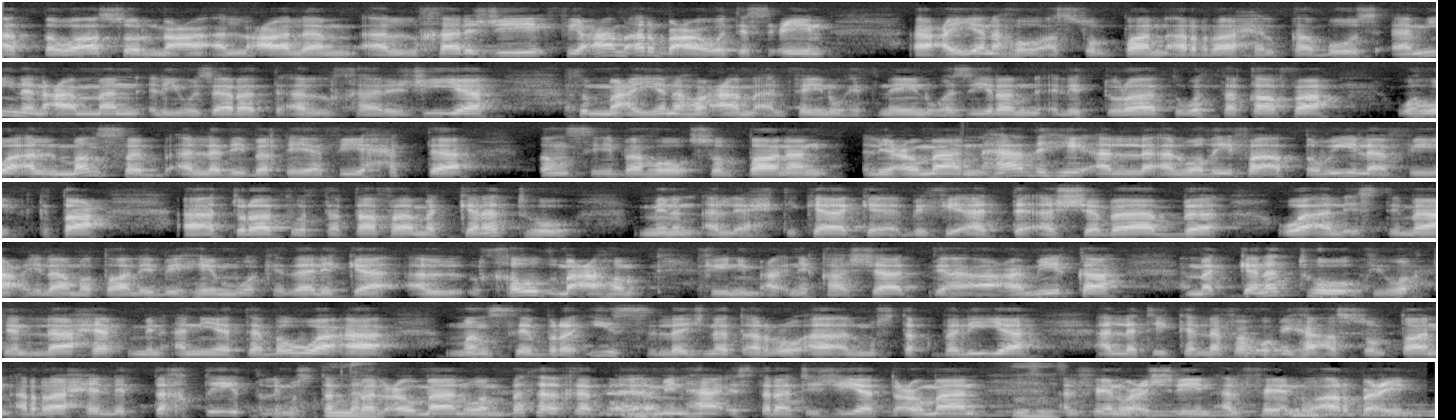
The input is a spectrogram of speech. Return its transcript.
التواصل مع العالم الخارجي. في عام 94 عينه السلطان الراحل قابوس امينا عاما لوزارة الخارجية ثم عينه عام 2002 وزيرا للتراث والثقافة وهو المنصب الذي بقي فيه حتى تنصيبه سلطانا لعمان. هذه الوظيفة الطويلة في قطاع التراث والثقافة مكنته من الاحتكاك بفئة الشباب والاستماع إلى مطالبهم وكذلك الخوض معهم في نقاشات عميقة مكنته في وقت لاحق من أن يتبوأ منصب رئيس لجنة الرؤى المستقبلية التي كلفه بها السلطان الراحل للتخطيط لمستقبل نعم. عمان وانبثقت منها استراتيجية عمان 2020 2040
